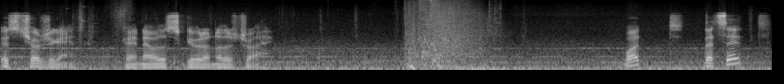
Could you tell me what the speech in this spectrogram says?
it's charged again. Okay, now let's give it another try. What? That's it?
